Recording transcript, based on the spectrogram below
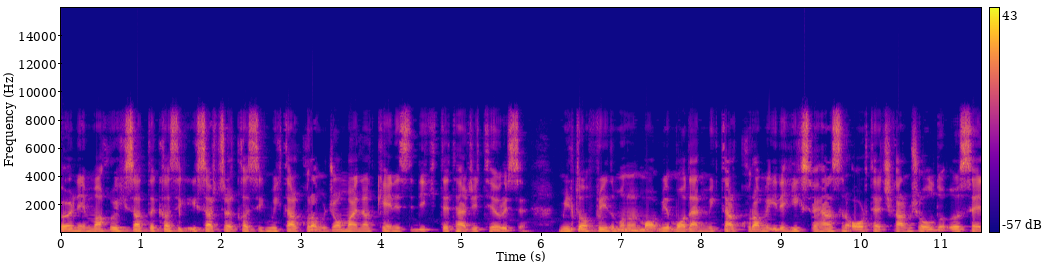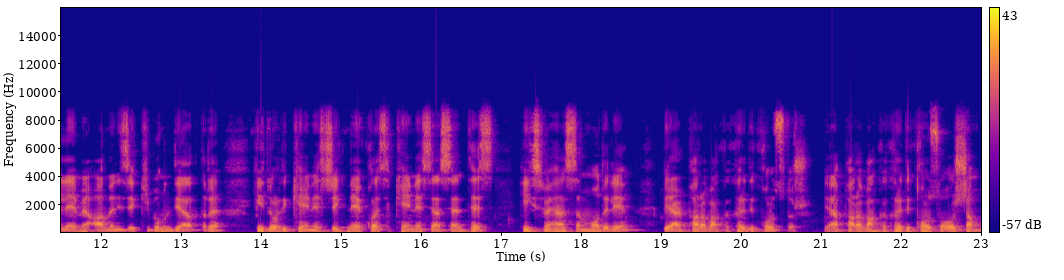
Örneğin makro iktisatta klasik iktisatçılar klasik miktar kuramı, John Maynard Keynes'in likidite tercih teorisi, Milton Friedman'ın mo- modern miktar kuramı ile Higgs ve Hansen'ın ortaya çıkarmış olduğu ISLM analizi ki bunun diğer adları hidrolik Keynesçilik, neoklasik Keynesyen sentez, Higgs ve Hansen modeli birer para banka kredi konusudur. Yani para banka kredi konusu oluşan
